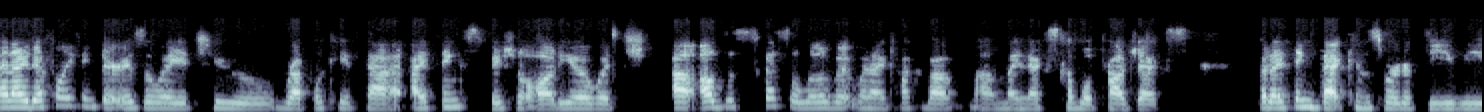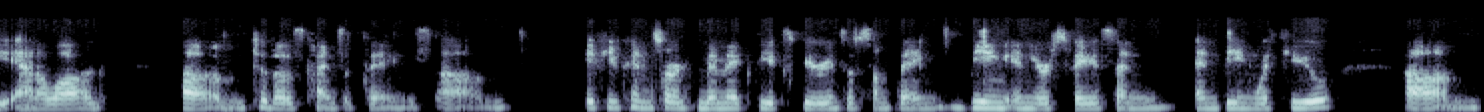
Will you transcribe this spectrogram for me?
and I definitely think there is a way to replicate that. I think spatial audio, which I'll, I'll discuss a little bit when I talk about um, my next couple of projects, but I think that can sort of be the analog um, to those kinds of things. Um, if you can sort of mimic the experience of something being in your space and and being with you, um,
